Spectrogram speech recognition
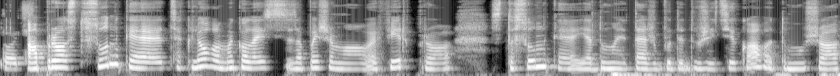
точно. А про стосунки це кльово. Ми колись запишемо ефір про стосунки. Я думаю, теж буде дуже цікаво, тому що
